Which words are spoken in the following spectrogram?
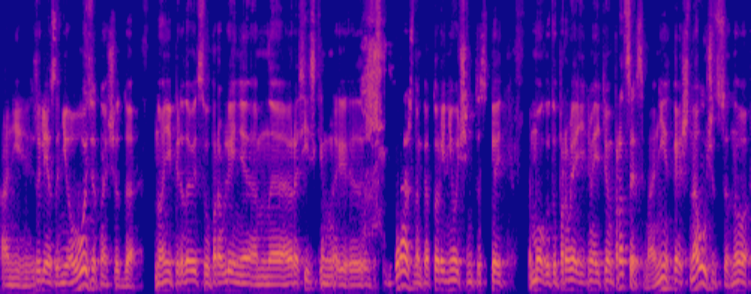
они железо не увозят, значит, да, но они передаются в управление э, российским э, гражданам, которые не очень, так сказать, могут управлять этим, этим процессом. Они, конечно, научатся, но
